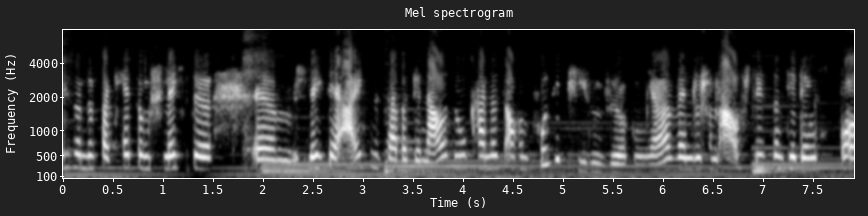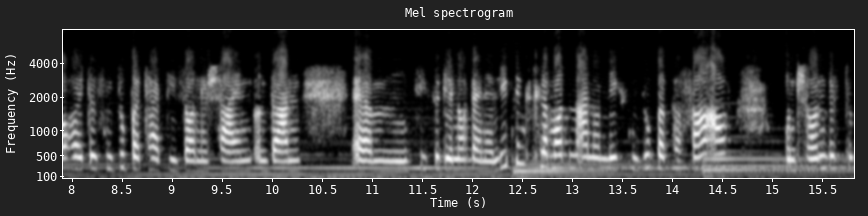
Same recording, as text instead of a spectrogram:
wie so eine Verkettung schlechte, ähm, schlechte Ereignisse. Aber genauso kann es auch im Positiven wirken. Ja, wenn du schon aufstehst und dir denkst, boah, heute ist ein super Tag, die Sonne scheint und dann ähm, ziehst du dir noch deine Lieblingsklamotten an und legst ein super Parfum auf und schon bist du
